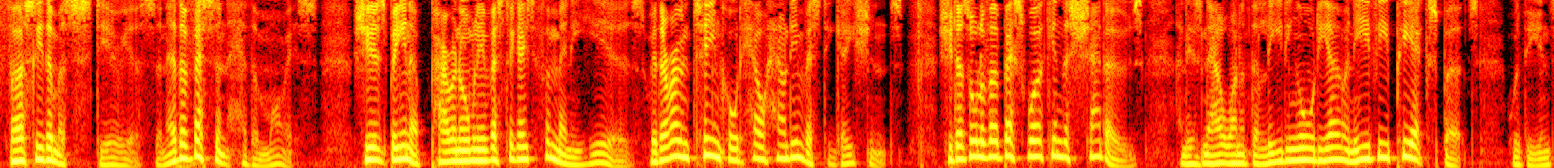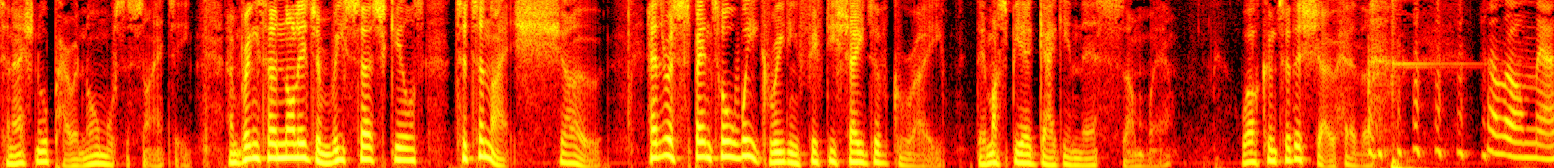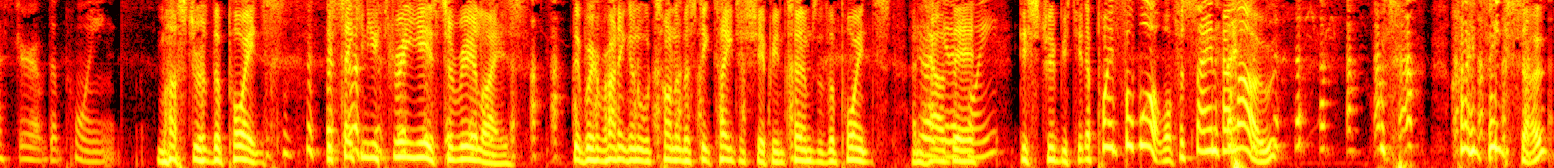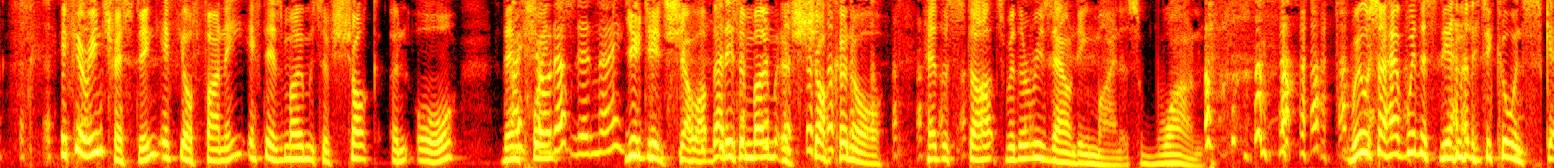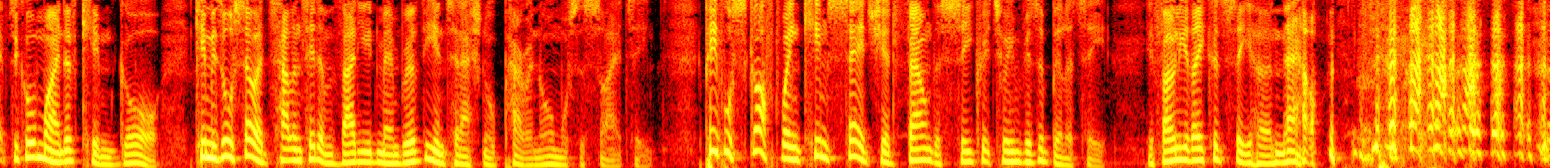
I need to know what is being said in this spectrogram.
Firstly, the mysterious and effervescent Heather Morris. She has been a paranormal investigator for many years, with her own team called Hellhound Investigations. She does all of her best work in the shadows, and is now one of the leading audio and EVP experts with the International Paranormal Society, and brings her knowledge and research skills to tonight's show. Heather has spent all week reading Fifty Shades of Grey. There must be a gag in there somewhere. Welcome to the show, Heather. Hello, Master of the Points. Master of the points. It's taken you three years to realise that we're running an autonomous dictatorship in terms of the points and Do how they're distributed. A point for what? What for saying hello? What? I don't think so. If you're interesting, if you're funny, if there's moments of shock and awe, then I showed up, didn't I? You did show up. That is a moment of shock and awe. Heather starts with a resounding minus one. We also have with us the analytical and skeptical mind of Kim Gore. Kim is also a talented and valued member of the International Paranormal Society. People scoffed when Kim said she had found the secret to invisibility. If only they could see her now.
